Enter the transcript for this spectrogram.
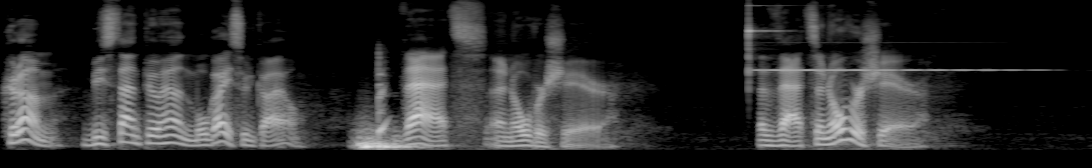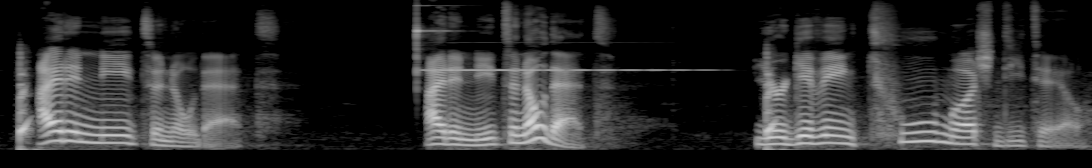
그럼 비슷한 표현 뭐가 있을까요? That's an overshare. That's an overshare. I didn't need to know that. I didn't need to know that. You're giving too much detail.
